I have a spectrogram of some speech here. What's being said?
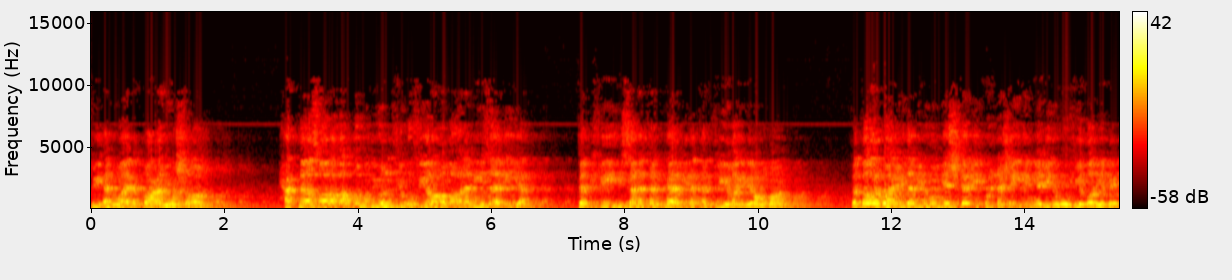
في أنواع الطعام والشراب. حتى صار بعضهم ينفق في رمضان ميزانية تكفيه سنة كاملة في غير رمضان. فترى الواحد منهم يشتري كل شيء يجده في طريقه.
